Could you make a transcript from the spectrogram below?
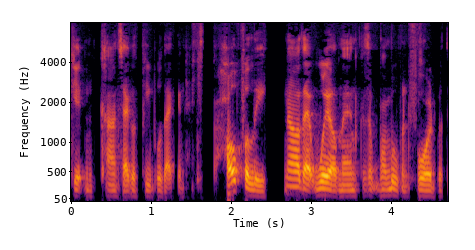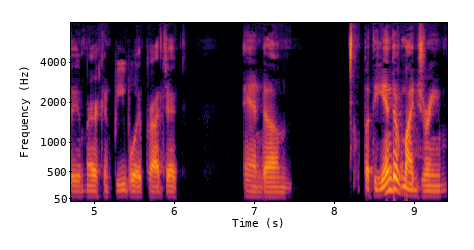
get in contact with people that can hopefully, no, that will, man, because we're moving forward with the American B Boy project. And, um, but the end of my dream,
